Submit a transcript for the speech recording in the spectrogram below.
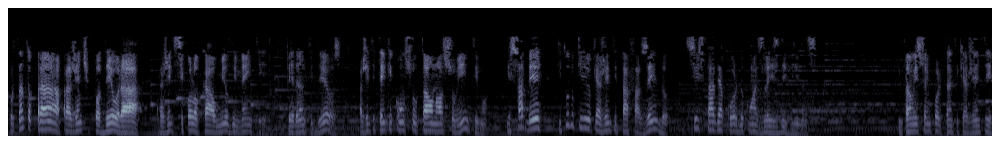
Portanto, para a gente poder orar para a gente se colocar humildemente perante Deus, a gente tem que consultar o nosso íntimo e saber que tudo aquilo que a gente está fazendo se está de acordo com as leis divinas. Então, isso é importante que a gente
